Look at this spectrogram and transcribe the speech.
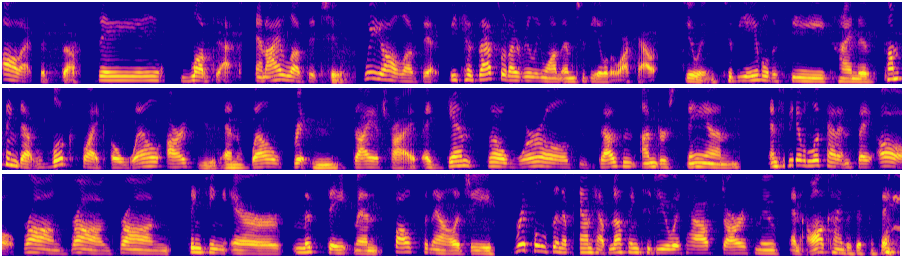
all that good stuff. They loved that. And I loved it too. We all loved it because that's what I really want them to be able to walk out doing to be able to see kind of something that looks like a well argued and well written diatribe against the world who doesn't understand and to be able to look at it and say, oh, wrong, wrong, wrong, thinking error, misstatement, false analogy, ripples in a pan have nothing to do with how stars move, and all kinds of different things.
